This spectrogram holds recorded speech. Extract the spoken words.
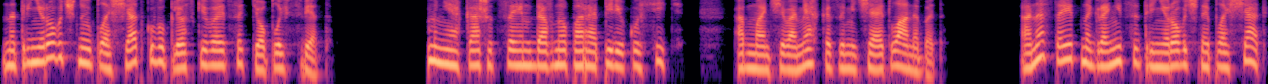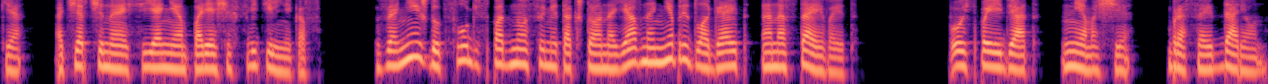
На тренировочную площадку выплескивается теплый свет. «Мне кажется, им давно пора перекусить», — обманчиво мягко замечает Ланабет. Она стоит на границе тренировочной площадки, очерченная сиянием парящих светильников. За ней ждут слуги с подносами, так что она явно не предлагает, а настаивает. «Пусть поедят, немощи», — бросает Дарион.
